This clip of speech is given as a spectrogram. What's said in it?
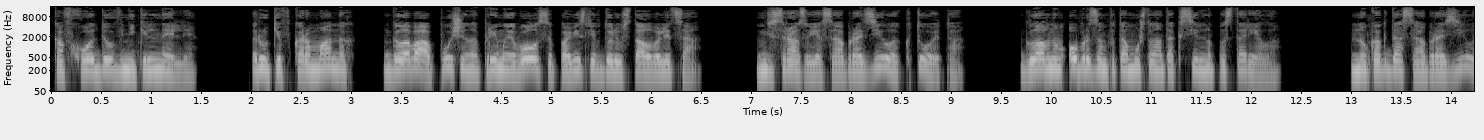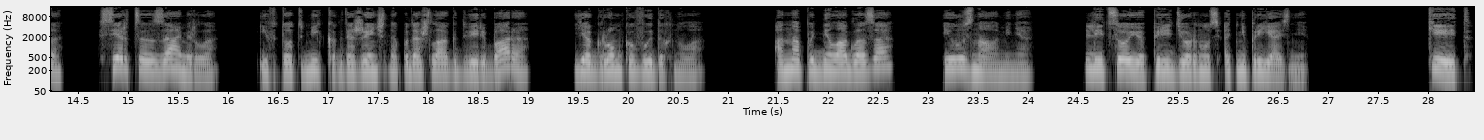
ко входу в Никельнелли. Руки в карманах, голова опущена, прямые волосы повисли вдоль усталого лица. Не сразу я сообразила, кто это. Главным образом потому, что она так сильно постарела. Но когда сообразила, Сердце замерло, и в тот миг, когда женщина подошла к двери бара, я громко выдохнула. Она подняла глаза и узнала меня. Лицо ее передернулось от неприязни. «Кейт!»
